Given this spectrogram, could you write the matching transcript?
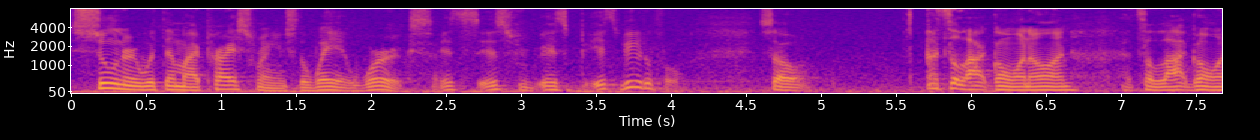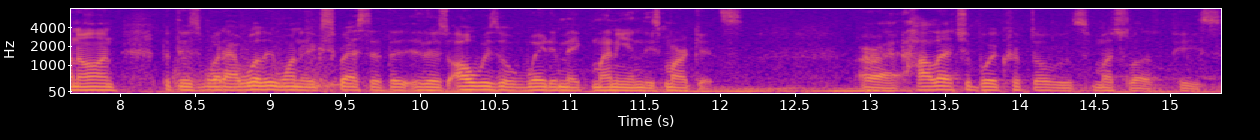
sooner within my price range, the way it works. It's, it's, it's, it's beautiful. So that's a lot going on. That's a lot going on, but there's what I really want to express that there's always a way to make money in these markets. All right, holla at your boy Crypto Roots. Much love. Peace.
